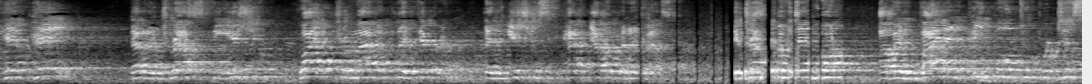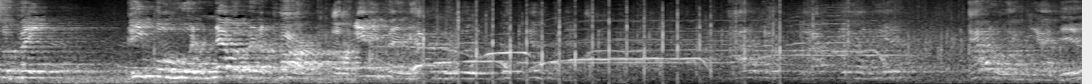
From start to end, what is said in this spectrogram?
campaign that addressed the issue quite dramatically different than issues have ever been addressed. It addressed from the standpoint of inviting people to participate, people who had never been a part of anything having to do with Democrats. I don't like the idea. I don't like the idea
